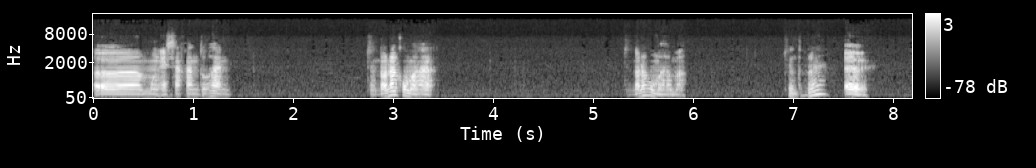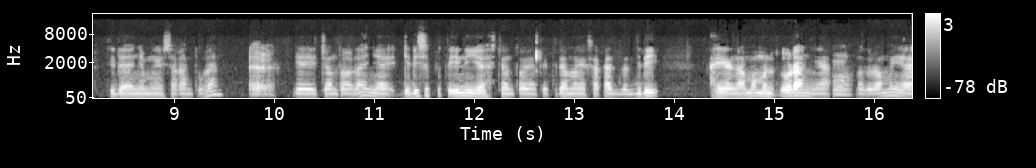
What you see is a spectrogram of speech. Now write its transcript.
eh, mengesahkan Tuhan. Contohnya aku mah Contohnya aku mah bang. contohnya Eh. tidak hanya mengesahkan Tuhan Eh, jadi contohnya ya- jadi seperti ini ya contohnya tidak mengesahkan Tuhan jadi akhirnya mah menurut orang ya Hmm. menurut orang ya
